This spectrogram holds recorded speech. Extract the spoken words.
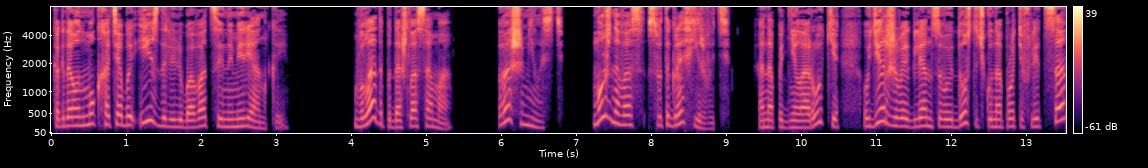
когда он мог хотя бы издали любоваться иномерянкой. Влада подошла сама. «Ваша милость, можно вас сфотографировать?» Она подняла руки, удерживая глянцевую досточку напротив лица,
